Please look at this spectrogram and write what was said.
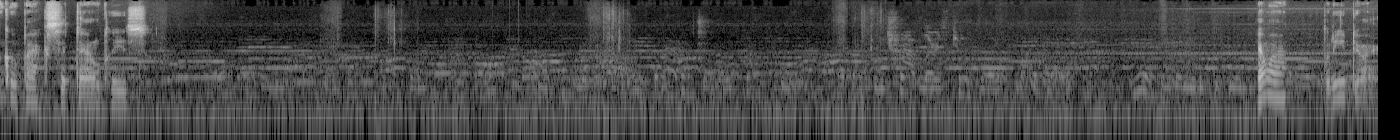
To go back, sit down, please? on. What are you doing?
